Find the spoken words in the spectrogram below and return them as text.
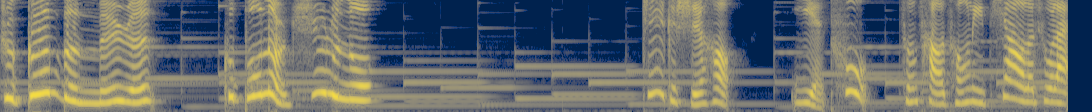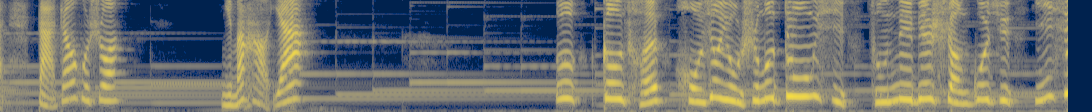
这根本没人，可跑哪儿去了呢？”这个时候，野兔从草丛里跳了出来，打招呼说：“你们好呀！”呃，刚才好像有什么东西从那边闪过去，一下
